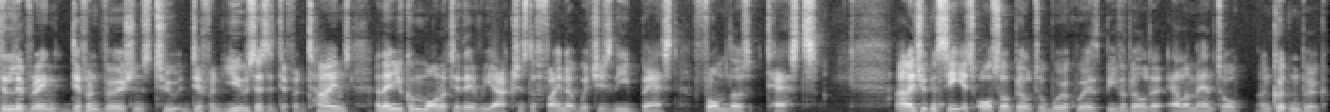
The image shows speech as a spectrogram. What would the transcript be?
delivering different versions to different users at different times, and then you can monitor their reactions to find out which is the best from those tests. And as you can see, it's also built to work with Beaver Builder, Elementor, and Gutenberg.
